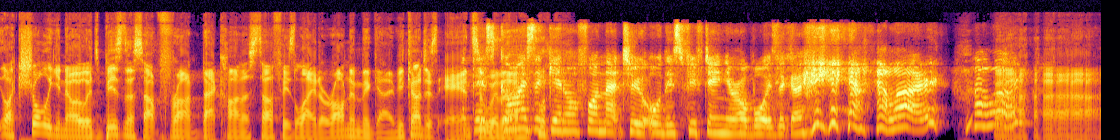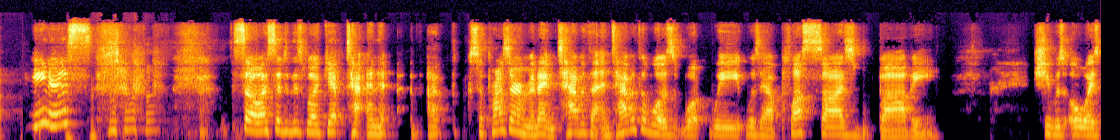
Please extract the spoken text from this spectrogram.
like, surely you know it's business up front. That kind of stuff is later on in the game. You can't just answer there's with guys a. that get off on that too, or there's 15 year old boys that go, hello, hello. penis. So I said to this bloke, "Yep," ta- and I surprised I remember her name, Tabitha. And Tabitha was what we was our plus size Barbie. She was always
